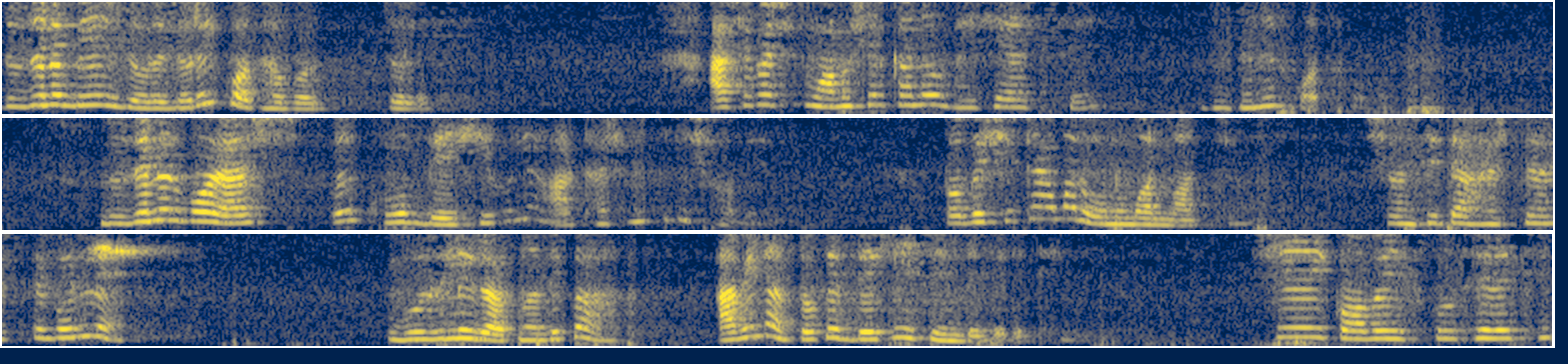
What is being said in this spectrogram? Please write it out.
দুজনে বেশ জোরে জোরেই কথা বল, চলেছে। আশেপাশের মানুষের কানেও ভেসে আসছে দুজনের কথোপকথন। দুজনের বয়স ওই খুব বেশি হলে আঠাশ, উনত্রিশ হবে। তবে সেটা আমার অনুমান মাত্র। সঞ্চিতা হাসতে হাসতে বলল, বুঝলি রত্নদীপা, আমি না তোকে দেখেই চিনতে পেরেছি। সেই কবে স্কুল ছেড়েছি?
